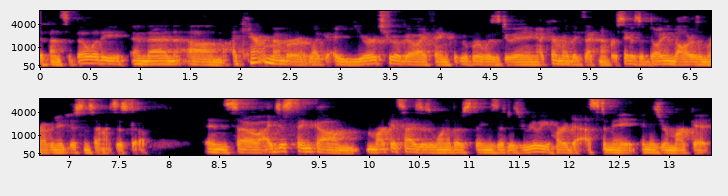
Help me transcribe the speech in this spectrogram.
defensibility. And then um, I can't remember, like a year or two ago, I think Uber was doing, I can't remember the exact number, say it was a billion dollars in revenue just in San Francisco. And so I just think um, market size is one of those things that is really hard to estimate. And is your market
